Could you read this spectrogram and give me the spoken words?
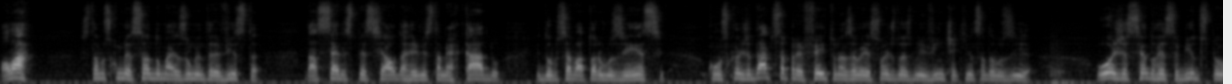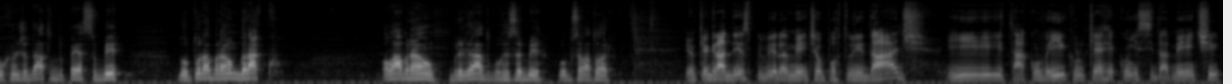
Olá, estamos começando mais uma entrevista da série especial da revista Mercado e do Observatório Luziense com os candidatos a prefeito nas eleições de 2020 aqui em Santa Luzia. Hoje sendo recebidos pelo candidato do PSB, doutor Abraão Graco. Olá, Abraão, obrigado por receber o observatório. Eu que agradeço primeiramente a oportunidade e estar com um veículo que é reconhecidamente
